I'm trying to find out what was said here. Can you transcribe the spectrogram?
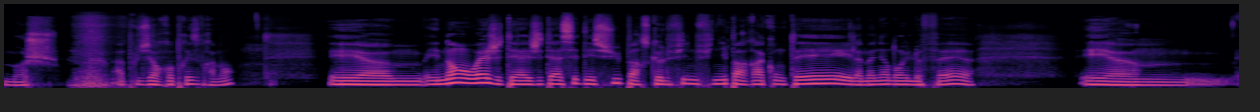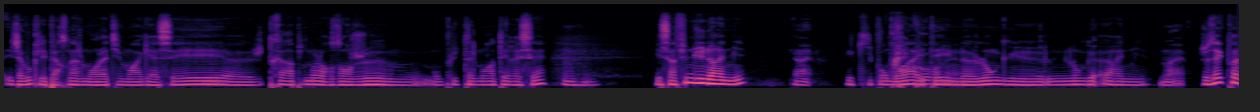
moche à plusieurs reprises vraiment. Et, euh, et non, ouais, j'étais, j'étais assez déçu parce que le film finit par raconter et la manière dont il le fait. Et, euh, et j'avoue que les personnages m'ont relativement agacé. euh, très rapidement, leurs enjeux m'ont plus tellement intéressé. Mhm. Et c'est un film d'une heure et demie. Ouais. Et qui, pour Très moi, a été une, longue, une longue heure et demie. Ouais. Je sais que toi,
